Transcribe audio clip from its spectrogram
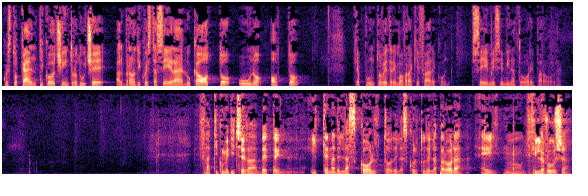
Questo cantico ci introduce al brano di questa sera, Luca 8, 1, 8, che appunto vedremo avrà a che fare con seme, seminatore, parola. Infatti, come diceva Beppe, il tema dell'ascolto, dell'ascolto della parola è il, no, il fil rouge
